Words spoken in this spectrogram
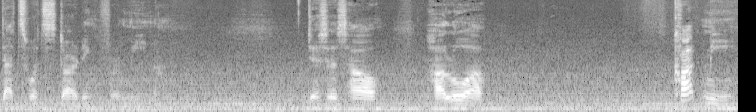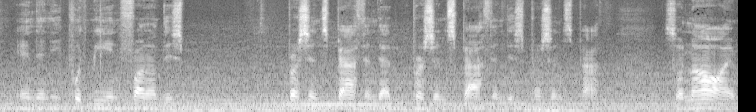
that's what's starting for me now. Just as how Haloa caught me, and then he put me in front of this person's path, and that person's path, and this person's path. So now I'm,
